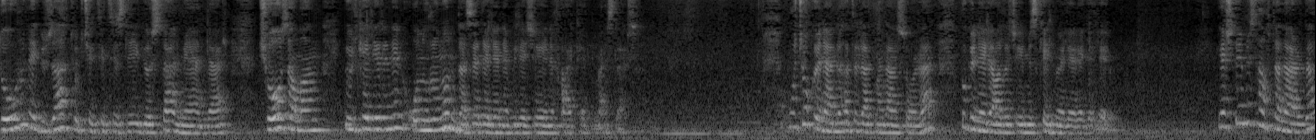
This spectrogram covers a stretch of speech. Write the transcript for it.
doğru ve güzel Türkçe titizliği göstermeyenler çoğu zaman ülkelerinin onurunun da zedelenebileceğini fark etmezler. Bu çok önemli hatırlatmadan sonra bugün ele alacağımız kelimelere gelelim. Geçtiğimiz haftalarda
